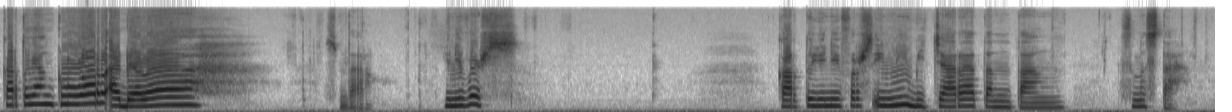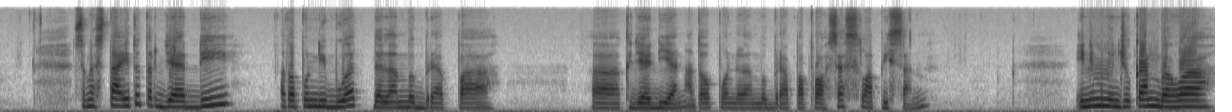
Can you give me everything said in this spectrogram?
Kartu yang keluar adalah sebentar. Universe. Kartu Universe ini bicara tentang semesta. Semesta itu terjadi ataupun dibuat dalam beberapa uh, kejadian ataupun dalam beberapa proses lapisan ini menunjukkan bahwa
